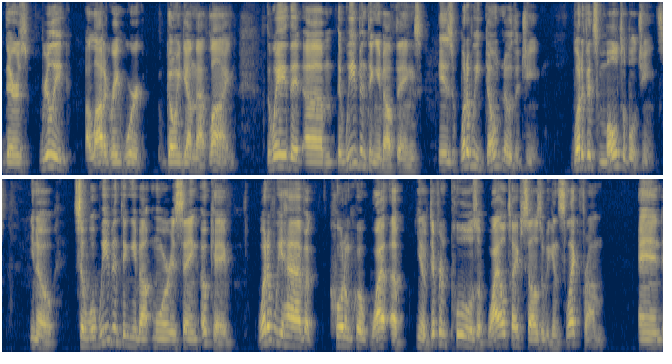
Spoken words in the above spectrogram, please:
there's really a lot of great work going down that line. The way that um, that we've been thinking about things is what if we don't know the gene? What if it's multiple genes? You know, so what we've been thinking about more is saying, okay, what if we have a quote unquote wild, uh, you know, different pools of wild type cells that we can select from, and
